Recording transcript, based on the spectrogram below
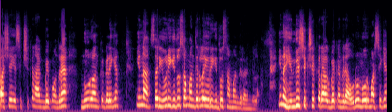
ಭಾಷೆಗೆ ಶಿಕ್ಷಕನಾಗಬೇಕು ಅಂದರೆ ನೂರು ಅಂಕಗಳಿಗೆ. ಇನ್ನು ಸರ್, ಇವ್ರಿಗೆ ಇದು ಸಂಬಂಧ ಇರಲ್ಲ ಇವ್ರಿಗೆ ಇದು ಸಂಬಂಧ ಇರೋಂಗಿಲ್ಲ. ಇನ್ನು ಹಿಂದಿ ಶಿಕ್ಷಕರಾಗಬೇಕಂದ್ರೆ ಅವರು ನೂರು ಮಾರ್ಕ್ಸಿಗೆ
